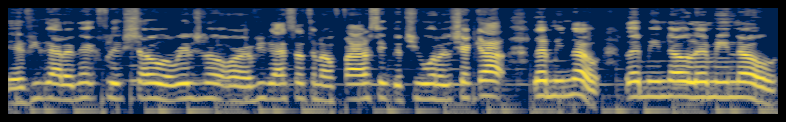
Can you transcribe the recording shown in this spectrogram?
If you got a Netflix show original or if you got something on Fire Stick that you want to check out, let me know. Let me know. Let me know.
